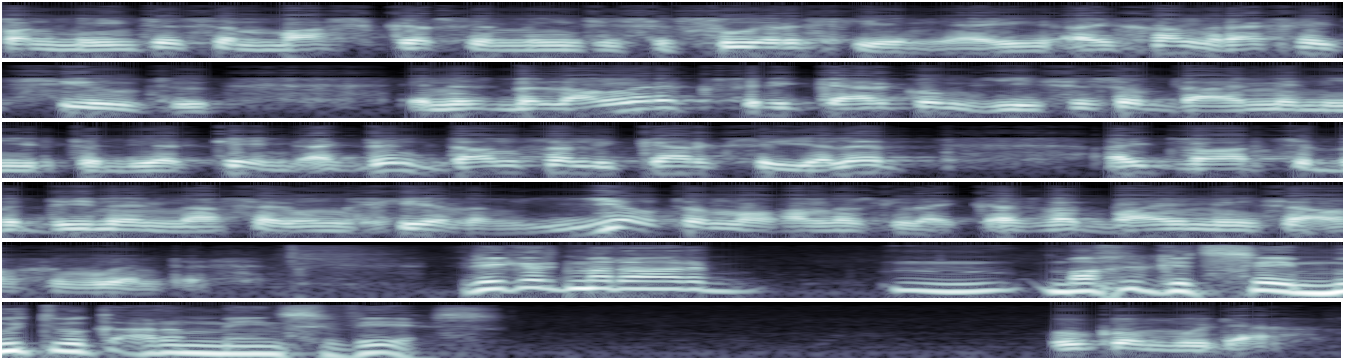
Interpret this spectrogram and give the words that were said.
van mense se maskers en mense se voorgee nie. Hy hy gaan reguit siel toe. En dit is belangrik vir die kerk om Jesus op daai manier te leer ken. Ek dink dan sal die kerk se hele uitwaartse bediening na sy omgewing heeltemal anders lyk as wat baie mense aangewoond is. Richard, maar daar mag ek dit sê moet ook arm mense wees. Hoekom moet dit?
